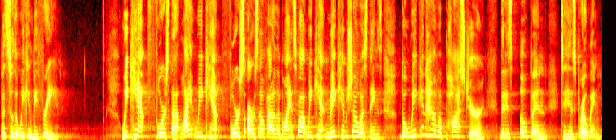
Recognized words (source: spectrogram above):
but so that we can be free. We can't force that light. We can't force ourselves out of the blind spot. We can't make him show us things, but we can have a posture that is open to his probing,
